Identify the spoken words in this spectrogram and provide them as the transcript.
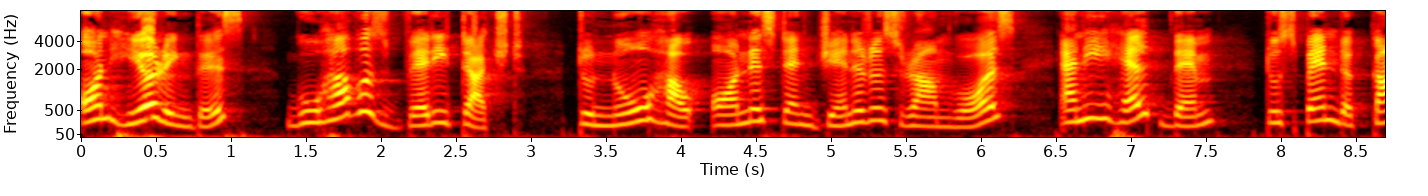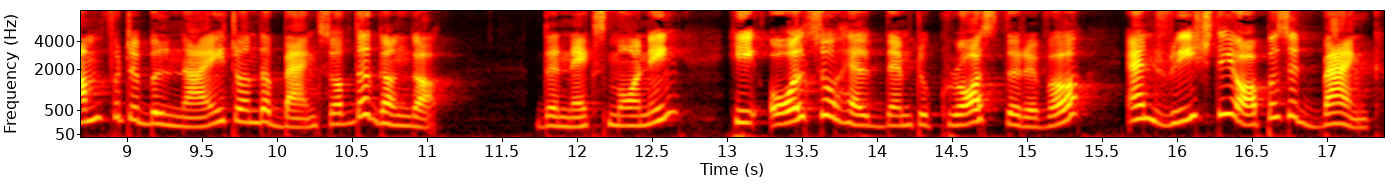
On hearing this, Guha was very touched to know how honest and generous Ram was, and he helped them to spend a comfortable night on the banks of the Ganga. The next morning, he also helped them to cross the river and reach the opposite bank,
